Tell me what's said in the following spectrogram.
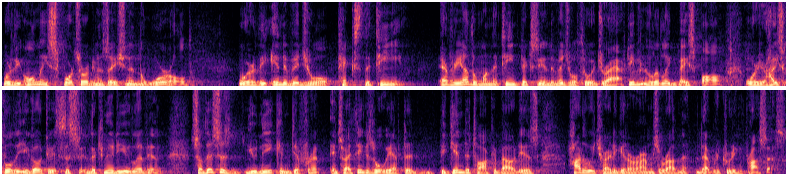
We're the only sports organization in the world where the individual picks the team. Every other one, the team picks the individual through a draft. Even in Little League Baseball or your high school that you go to, it's this, the community you live in. So this is unique and different. And so I think is what we have to begin to talk about is how do we try to get our arms around that, that recruiting process?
